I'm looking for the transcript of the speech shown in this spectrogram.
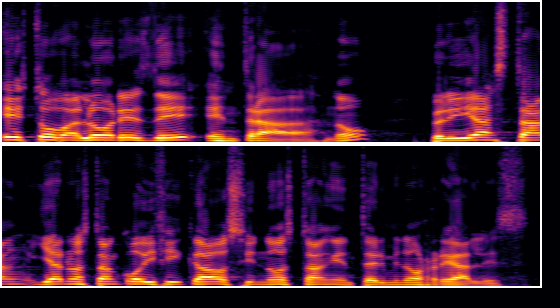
estos valores de entrada, ¿no? Pero ya, están, ya no están codificados, sino están en términos reales,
